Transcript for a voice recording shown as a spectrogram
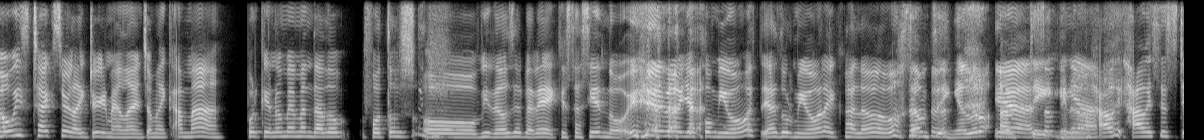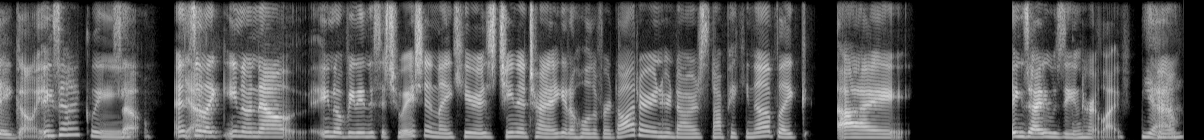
I always text her like during my lunch. I'm like, "Ama, ¿por qué no me ha mandado fotos o videos del bebé? ¿Qué está haciendo? You know, ya comió, ya durmió. Like, hello, something, a little Yeah, update, you know, yeah. how how is this day going? exactly. So And so, like, you know, now, you know, being in the situation, like, here is Gina trying to get a hold of her daughter and her daughter's not picking up. Like, I, anxiety was eating her alive. you Yeah. know?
